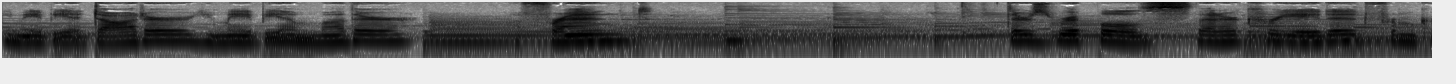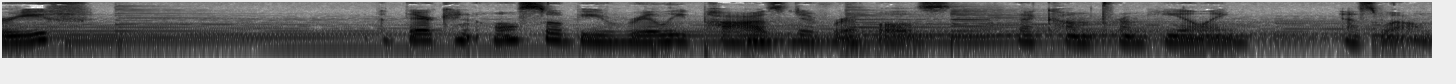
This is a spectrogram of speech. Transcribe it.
you may be a daughter, you may be a mother, a friend. There's ripples that are created from grief, but there can also be really positive ripples that come from healing as well.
